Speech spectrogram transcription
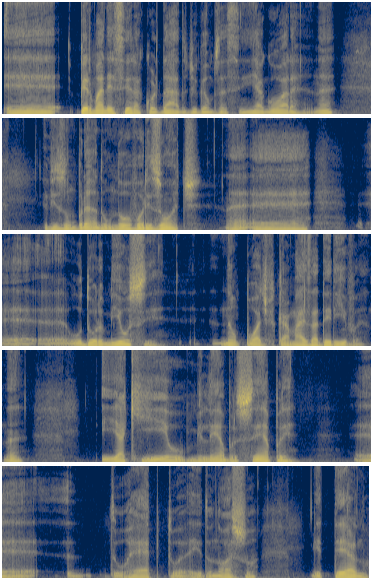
é, permanecer acordado, digamos assim, e agora, né, vislumbrando um novo horizonte. Né? É, é, o dormiu-se não pode ficar mais à deriva. Né? E aqui eu me lembro sempre é, do repto e do nosso eterno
